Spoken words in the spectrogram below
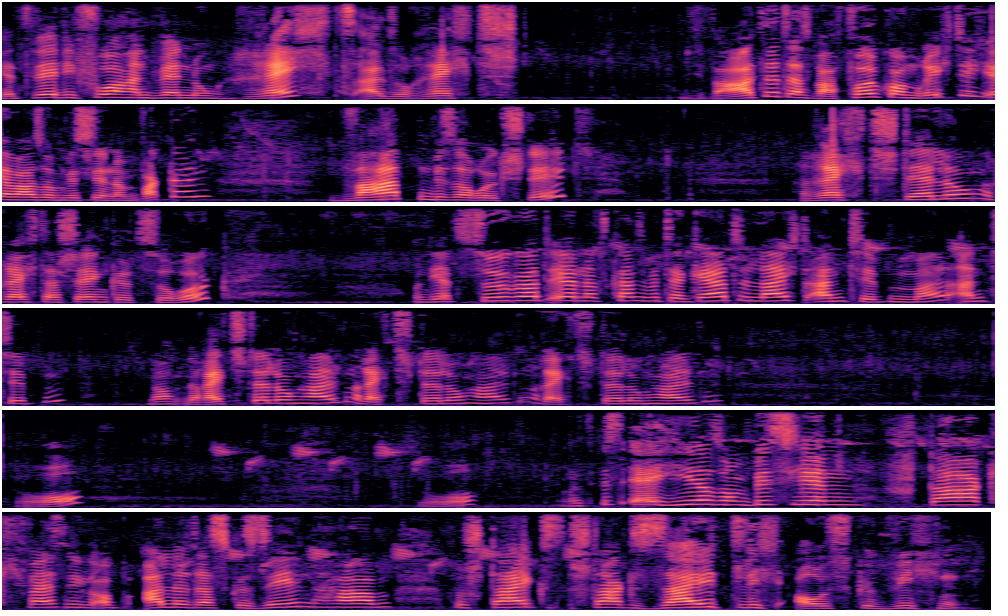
Jetzt wäre die Vorhandwendung rechts, also rechts. Wartet, das war vollkommen richtig. Er war so ein bisschen am Wackeln. Warten, bis er ruhig steht. Rechtsstellung, rechter Schenkel zurück. Und jetzt zögert er und jetzt kannst du mit der Gerte leicht antippen, mal antippen. Noch eine Rechtsstellung halten, Rechtsstellung halten, Rechtsstellung halten. So. So. Und ist er hier so ein bisschen stark, ich weiß nicht, ob alle das gesehen haben, so stark, stark seitlich ausgewichen.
